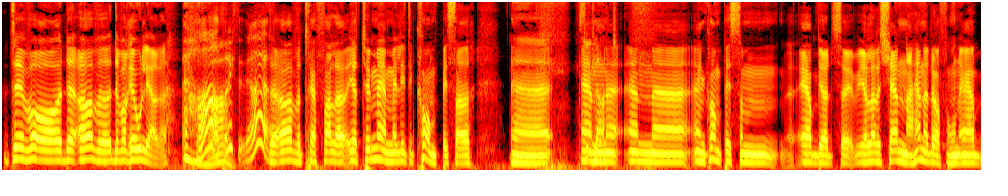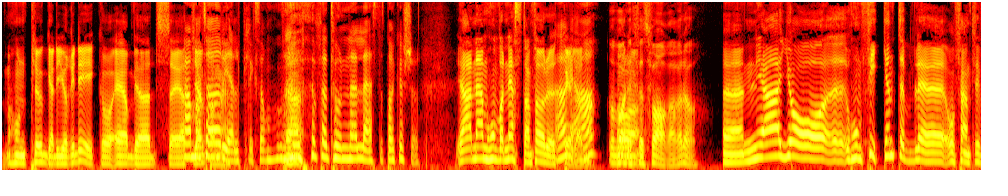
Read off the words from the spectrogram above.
det, var, det, över, det var roligare. Jaha, Aha. på riktigt? Ja, Det ja. överträffade alla. Jag tog med mig lite kompisar. Eh, en, en, eh, en kompis som erbjöd sig, jag lärde känna henne då för hon, er, hon pluggade juridik och erbjöd sig att hjälpa mig. Amatörhjälp liksom. Ja. för att hon har läst ett par kurser. Ja, nej, men hon var nästan förutbildad. Ja, Och var det Och- försvarare då? Uh, ja, ja, eh, hon fick inte bli offentlig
